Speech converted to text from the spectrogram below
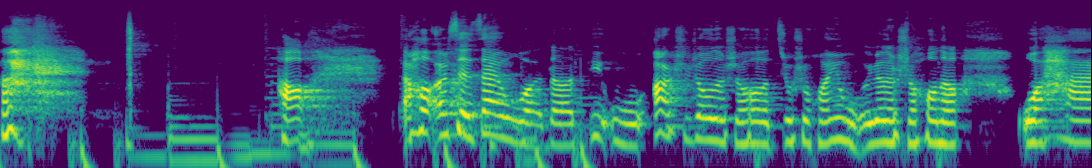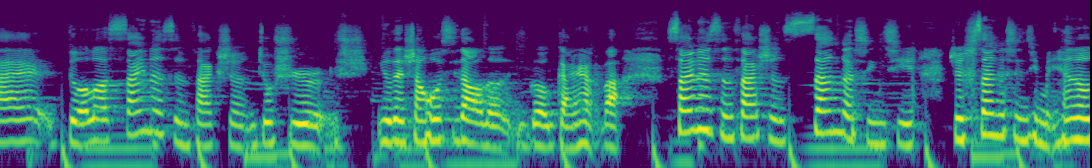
唉，好。然后，而且在我的第五二十周的时候，就是怀孕五个月的时候呢，我还得了 sinus infection，就是有点上呼吸道的一个感染吧。sinus infection 三个星期，这三个星期每天都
